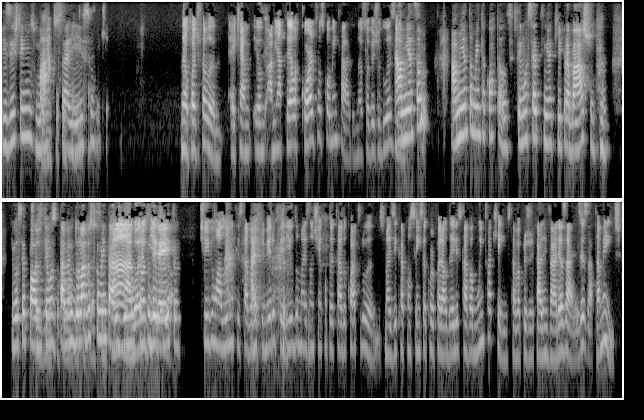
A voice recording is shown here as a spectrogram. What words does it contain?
existem uns marcos para isso. Aqui. Não, pode falando. É que a, eu, a, minha tela corta os comentários, né? Eu só vejo duas. A minha, tam, a minha também tá cortando. Tem uma setinha aqui para baixo que você pode ter uma, tá vendo do lado dos comentários ah, do agora canto direito. Aqui, Tive um aluno que estava no primeiro período, mas não tinha completado quatro anos, mas e que a consciência corporal dele estava muito aquém, estava prejudicada em várias áreas. Exatamente.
